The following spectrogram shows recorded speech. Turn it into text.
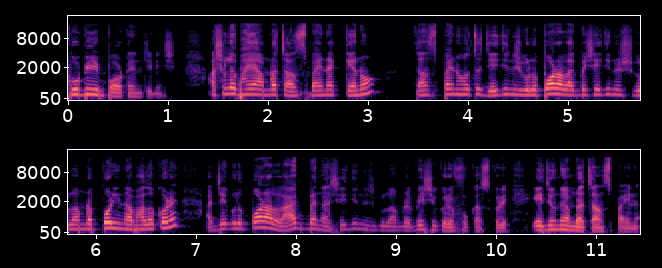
খুবই ইম্পর্টেন্ট জিনিস। আসলে ভাই, আমরা চান্স পাই না কেন? চান্স পাই না হচ্ছে যে জিনিসগুলো পড়া লাগবে, সেই জিনিসগুলো আমরা পড়ি না ভালো করে, আর যেগুলো পড়া লাগবে না, সেই জিনিসগুলো আমরা বেশি করে ফোকাস করি। এই জন্য আমরা চান্স পাই না।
